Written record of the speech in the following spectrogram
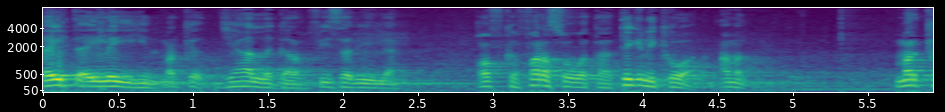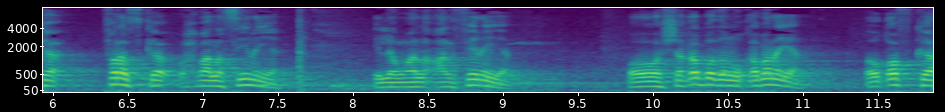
qeybta ay leeyihiin marka jihaad la galo fii sabiili اlah qofka farasoo wataa technica wa camal marka faraska waxbaa la siinaya ilan waa la calfinaya oo shaqo badan uu qabanaya oo qofka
